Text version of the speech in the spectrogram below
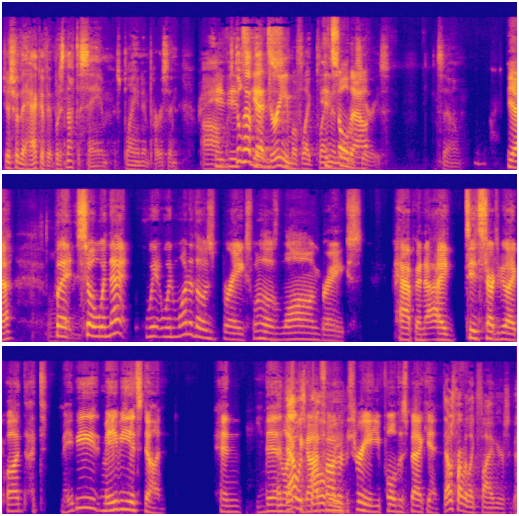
just for the heck of it, but it's not the same as playing in person. Um, I still have that dream of like playing in the World out. Series. So, yeah. still have that But so when that when, when one of those breaks, one of those long breaks happened, I did start to be like, well, I- maybe maybe it's done. And then And like that was the Godfather probably- three, you pulled this back in. that was probably like five years ago.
